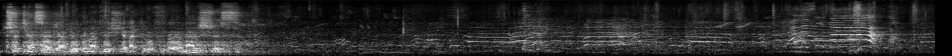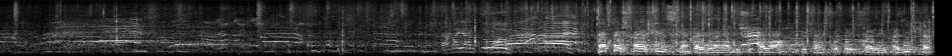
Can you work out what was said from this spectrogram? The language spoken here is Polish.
Trzecia seria biegu na 200 metrów e, mężczyzn. Dawaj Artur! Bartosz Karasiński, angażowania wyścigowo zwycięstwo Polisowi 20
